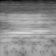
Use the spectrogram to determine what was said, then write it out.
Yeah.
